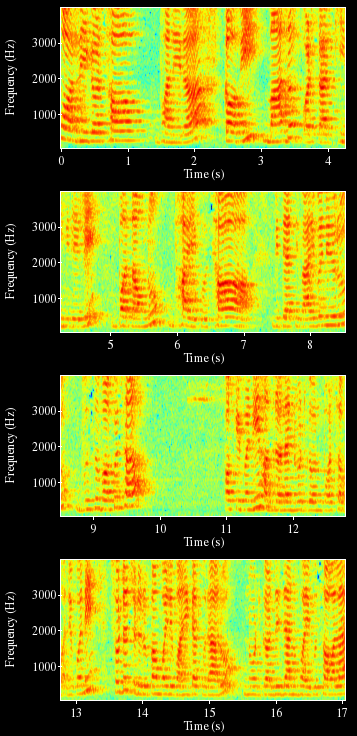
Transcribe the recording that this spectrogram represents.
पर्ने गर्छ भनेर कवि माधव प्रसाद घिमिरेले बताउनु भएको छ। विद्यार्थी भाइ बहिनीहरू बुझ्नुभएको छ? पक्कै पनि हजुरहरूलाई नोट गर्नुपर्छ भने पनि छोटो छोटो रूपमा मैले भनेका कुराहरू नोट गर्दै जानुभएको छ होला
